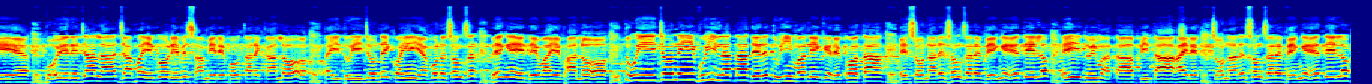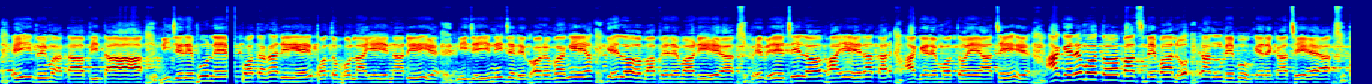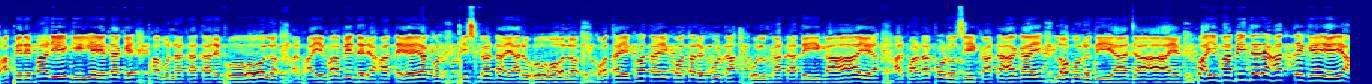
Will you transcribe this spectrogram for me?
বইয়ের জ্বালা জামাই গরিব, স্বামীর বউ তার কালো। তাই দুইজনে কই এমন সংসার ভেঙে দেওয়ায় ভালো। দুইজনেই ভুইলা তাদের দুই মানিকের কথা। এ সোনার সংসার ভেঙে দিল এই দুই মাতা পিতা হায় সোনার সংসার ভেঙে দিল এই দুই মাতা পিতা নিজের ভুলে পথ হারিয়ে পথ ভোলায় নারী নিজেই নিজের ঘর ভাঙিয়া গেল বাপের বাড়ি। ভেবেছিল ভাইয়েরা তার আগের মতোই আছে। আগের মতো বাঁচবে ভালো, টানবে বুকের কাছে। বাপের বাড়ি গিয়ে দেখে ভাবনাটা তার ভুল। আর ভাই ভাবেদের হাতে এখন পিস কাটায় আর হোল। কথায় কথায় কথার খোটা ভুল কাটা দেই গায়ে। আর পাড়া পড়োশি কাটা গায়ে লবণ দিয়া যায়। ভাই ভাবিদের হাত থেকে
